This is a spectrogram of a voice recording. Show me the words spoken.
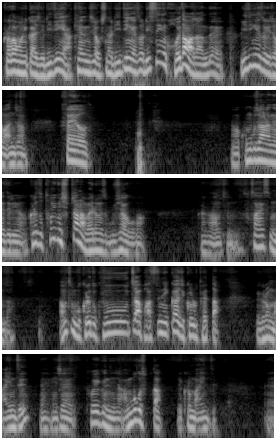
그러다 보니까 이제 reading이 약했는지 역시나 reading에서 listening은 거의 다 맞았는데 reading에서 이제 완전 failed. 막 공부 잘하는 애들이야. 그래도 토익은 쉽잖아 막 이러면서 무시하고 막 그래서 아무튼 속상했습니다. 아무튼 뭐 그래도 구자 봤으니까 이제 그걸로 됐다. 그런 마인드. 네, 이제 토익은 이제 안 보고 싶다. 그런 마인드. 네.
